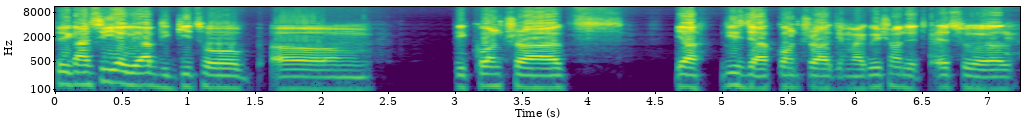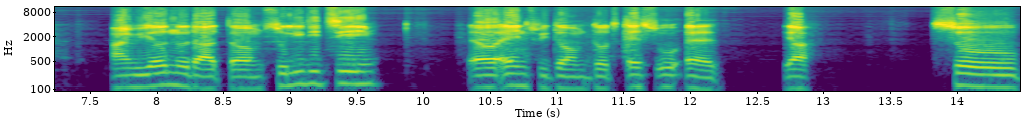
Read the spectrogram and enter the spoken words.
So you can see here we have the github um the contracts yeah this is their contract the migration.sol and we all know that um solidity uh, ends with um sol yeah. So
